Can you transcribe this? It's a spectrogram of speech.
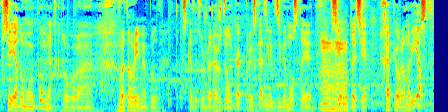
все, я думаю, помнят, кто э, в это время был так сказать, уже рожден, как происходили в 90-е угу. все вот эти хопер инвест,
